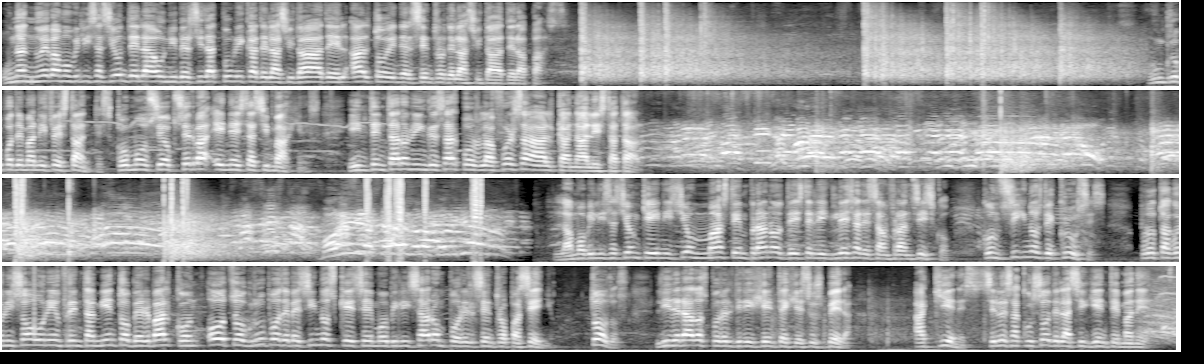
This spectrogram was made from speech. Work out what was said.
Una nueva movilización de la Universidad Pública de la Ciudad del Alto en el centro de la ciudad de La Paz. Un grupo de manifestantes, como se observa en estas imágenes, intentaron ingresar por la fuerza al canal estatal. La movilización que inició más temprano desde la iglesia de San Francisco, con signos de cruces, protagonizó un enfrentamiento verbal con otro grupo de vecinos que se movilizaron por el centro paseño, todos liderados por el dirigente Jesús Vera, a quienes se les acusó de la siguiente manera.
